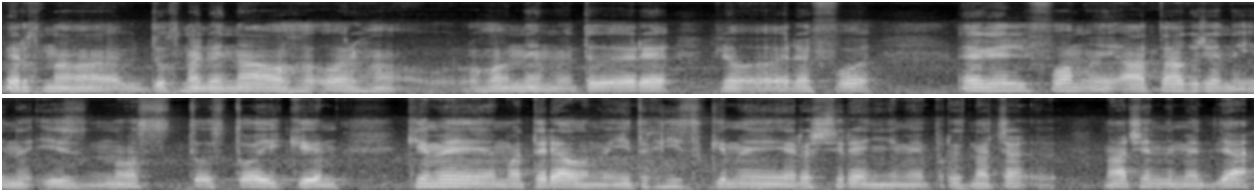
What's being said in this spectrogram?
верхно вдохновлена органним рельефом, а также и- износостойкими материалами и техническими расширениями, предназначенными для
